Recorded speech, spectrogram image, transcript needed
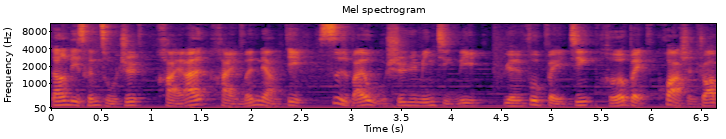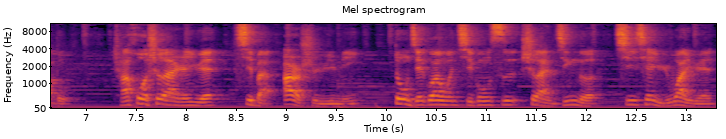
当地曾组织海安、海门两地四百五十余名警力远赴北京、河北跨省抓捕，查获涉案人员七百二十余名，冻结关文奇公司涉案金额七千余万元。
